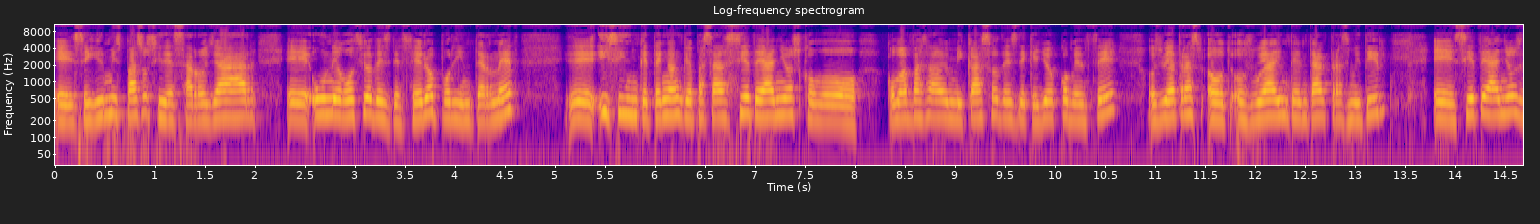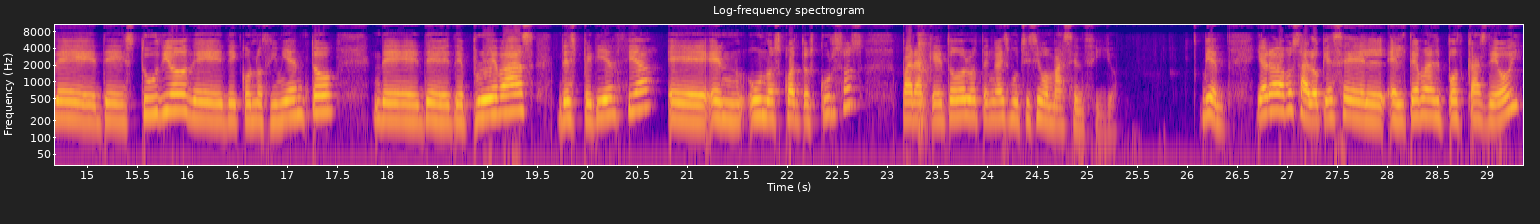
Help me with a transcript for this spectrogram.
eh, seguir mis pasos y desarrollar un negocio desde cero por internet eh, y sin que tengan que pasar siete años como, como han pasado en mi caso desde que yo comencé. Os voy a, os voy a intentar transmitir eh, siete años de, de estudio, de, de conocimiento, de, de, pruebas, de experiencia eh, en unos cuantos cursos para que todo lo tengáis muchísimo más sencillo. Bien, y ahora vamos a lo que es el, el tema del podcast de hoy.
